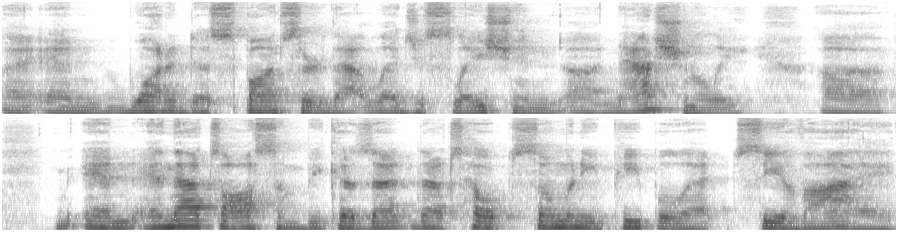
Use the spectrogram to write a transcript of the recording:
and wanted to sponsor that legislation uh, nationally, uh, and and that's awesome because that that's helped so many people at C of I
